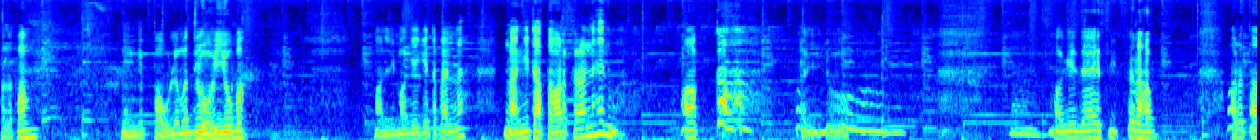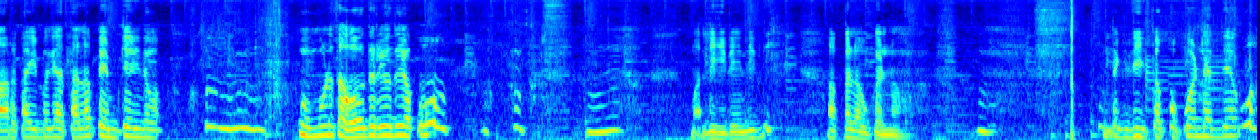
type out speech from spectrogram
බලපන්. මුන්ගේ පවුලම ද්‍රෝහියෝ බං. මල්ලි මගේ ගෙට පැල්ලා නංගිට අතවර කරන්න හැදුවා. අක්කා. අයියෝ. මගේ දැස් ඉස්සරහම අර තාරකයිබගේ අතල්ලා පෙම් කෙලිනවා. මුම්මුණ සහෝදරයෝද යකෝ. මල්ලි හිරෙන් දිද්දි අක්ක ලව් කරනවා. උන්ට කිසි හිතක් පොප්පුවක් නැද්ද යකෝ.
